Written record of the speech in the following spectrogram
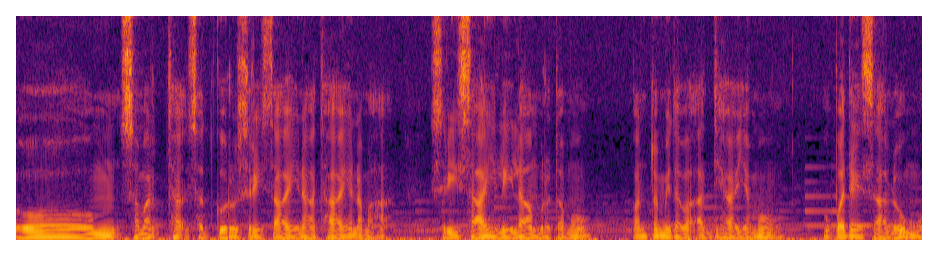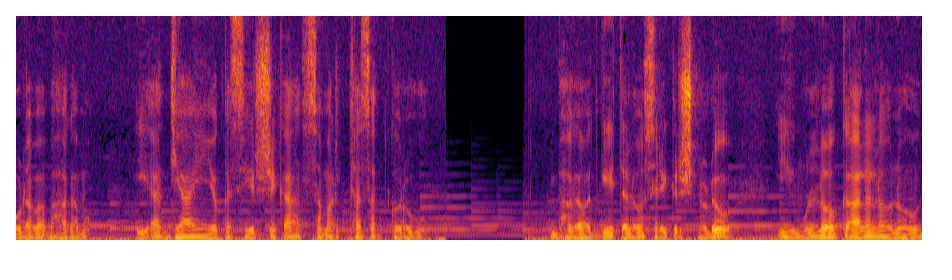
ఓం సమర్థ సద్గురు శ్రీ సాయినాథాయ నమ. శ్రీ సాయి లీలామృతము పంతొమ్మిదవ అధ్యాయము ఉపదేశాలు మూడవ భాగము. ఈ అధ్యాయం యొక్క శీర్షిక సమర్థ సద్గురువు. భగవద్గీతలో శ్రీకృష్ణుడు ఈ ముల్లోకాలలోనూ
